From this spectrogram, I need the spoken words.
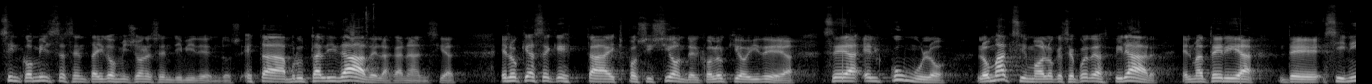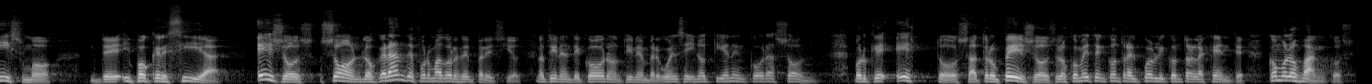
5.062 millones en dividendos. Esta brutalidad de las ganancias es lo que hace que esta exposición del coloquio IDEA sea el cúmulo, lo máximo a lo que se puede aspirar en materia de cinismo, de hipocresía. Ellos son los grandes formadores de precios. No tienen decoro, no tienen vergüenza y no tienen corazón. Porque estos atropellos los cometen contra el pueblo y contra la gente, como los bancos.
